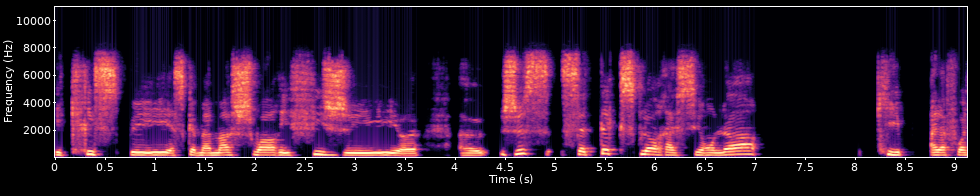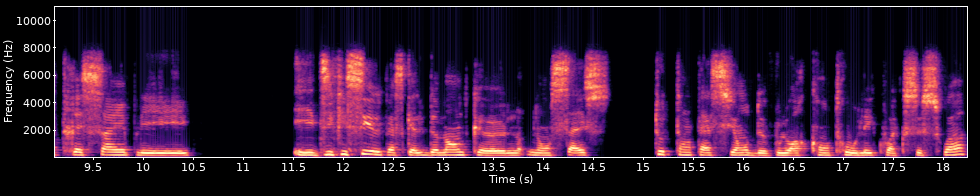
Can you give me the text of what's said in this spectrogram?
est crispé, est-ce que ma mâchoire est figée, euh, euh, juste cette exploration-là qui est à la fois très simple et, et difficile parce qu'elle demande que l'on cesse toute tentation de vouloir contrôler quoi que ce soit,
